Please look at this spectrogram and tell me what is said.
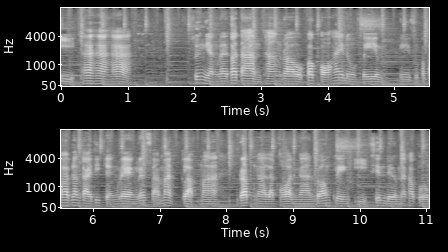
อีก 555ซึ่งอย่างไรก็ตามทางเราก็ขอให้โนฟิล์มมีสุขภาพร่างกายที่แข็งแรง และสามารถกลับมารับงานละครงานร้องเพลงอีกเช่นเดิมนะครับผม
